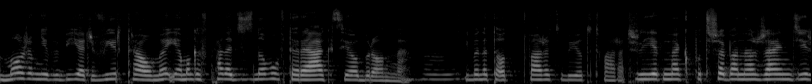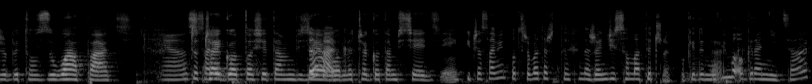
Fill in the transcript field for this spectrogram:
może mnie wybijać wir traumy i ja mogę wpadać znowu w te reakcje obronne. I będę to odtwarzać sobie i odtwarzać. Czyli jednak potrzeba narzędzi, żeby to złapać. Nie? Z Czasami- czego to się tam wzięło, Tak. dlaczego tam siedzi. I czasami potrzeba też tych narzędzi somatycznych, bo kiedy No tak. mówimy o granicach,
